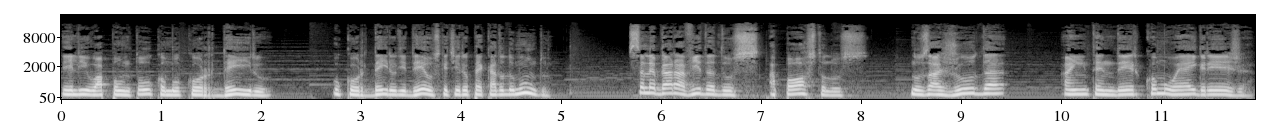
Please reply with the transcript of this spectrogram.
ele o apontou como cordeiro o Cordeiro de Deus que tira o pecado do mundo. Celebrar a vida dos apóstolos nos ajuda a entender como é a igreja.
